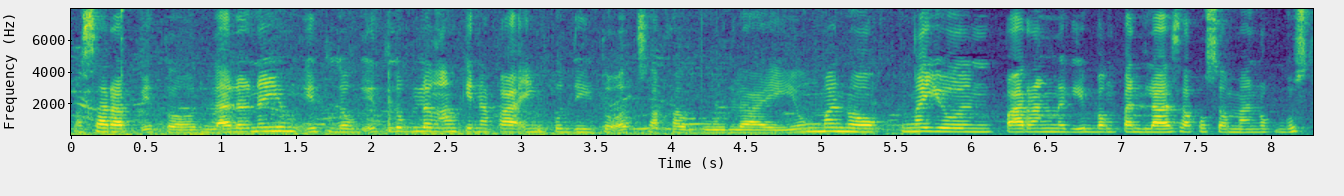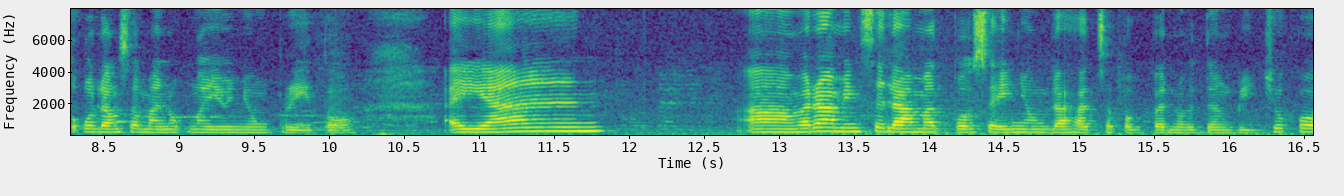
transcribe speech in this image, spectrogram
Masarap ito. Lalo na yung itlog. Itlog lang ang kinakain ko dito at saka gulay. Yung manok, ngayon, parang nag-ibang panlasa ko sa manok. Gusto ko lang sa manok ngayon yung prito. Ayan. Ah, maraming salamat po sa inyong lahat sa pagpanood ng video ko.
